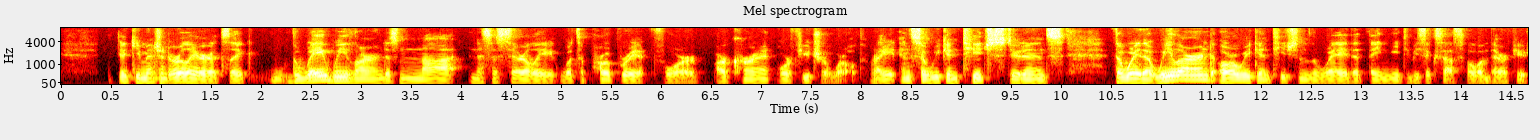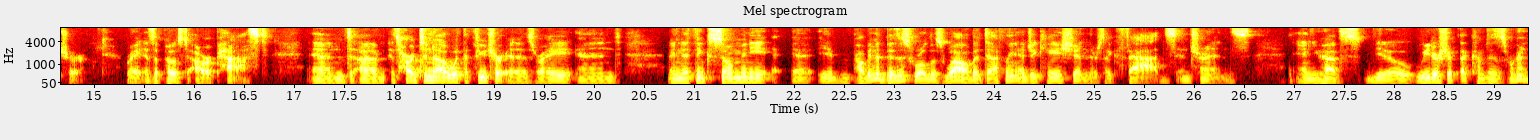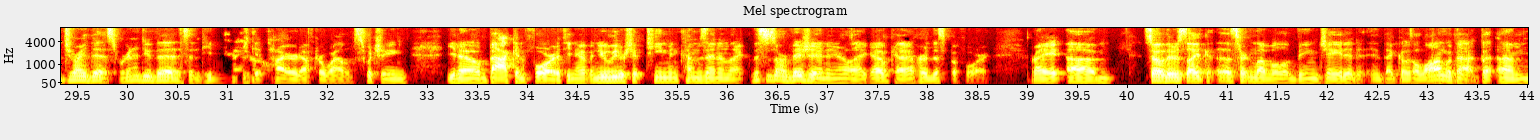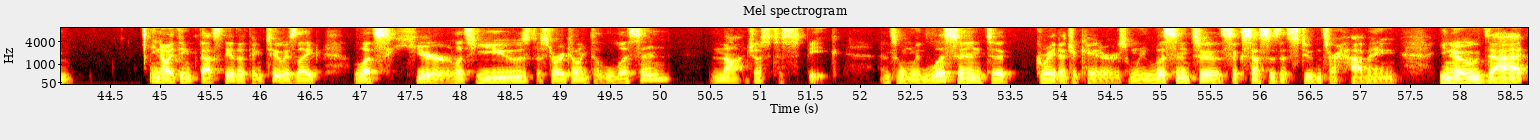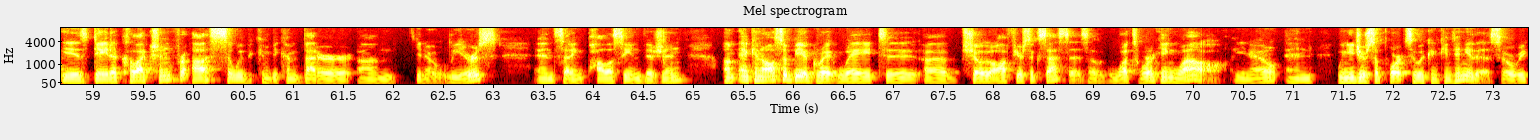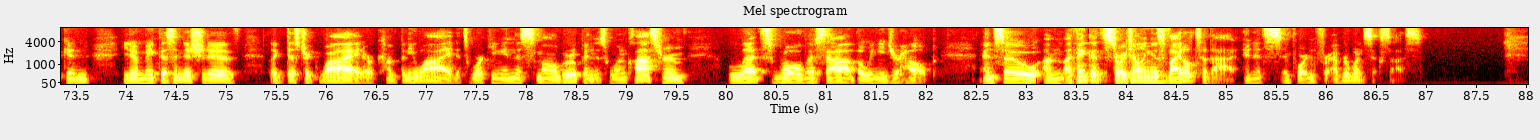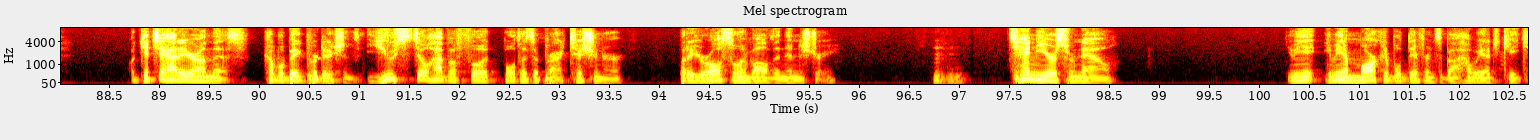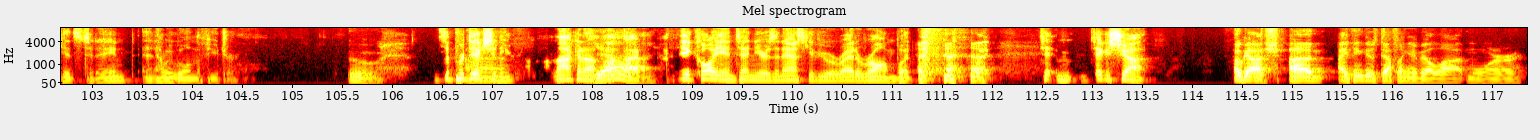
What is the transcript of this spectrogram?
like you mentioned earlier, it's like the way we learned is not necessarily what's appropriate for our current or future world, right? And so we can teach students the way that we learned, or we can teach them the way that they need to be successful in their future, right? As opposed to our past. And um, it's hard to know what the future is, right? And and I think so many, uh, probably in the business world as well, but definitely in education, there's like fads and trends and you have you know leadership that comes in and says, we're going to try this we're going to do this and people get tired after a while of switching you know back and forth you know have a new leadership team and comes in and like this is our vision and you're like okay i've heard this before right um, so there's like a certain level of being jaded that goes along with that but um, you know i think that's the other thing too is like let's hear let's use the storytelling to listen not just to speak and so when we listen to great educators, when we listen to successes that students are having, you know, that is data collection for us so we can become better, um, you know, leaders and setting policy and vision. Um, and can also be a great way to uh, show off your successes of what's working well, you know, and we need your support so we can continue this or we can, you know, make this initiative like district wide or company wide. It's working in this small group in this one classroom. Let's roll this out, but we need your help. And so um, I think that storytelling is vital to that, and it's important for everyone's success. I'll get you out of here on this. Couple big predictions. You still have a foot both as a practitioner, but you're also involved in industry. Mm-hmm. Ten years from now, give me give me a marketable difference about how we educate kids today and, and how we will in the future. Ooh, it's a prediction uh, here. I'm not gonna. Yeah, I, I, may call you in ten years and ask you if you were right or wrong, but T- take a shot. Oh gosh, um, I think there's definitely going to be a lot more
